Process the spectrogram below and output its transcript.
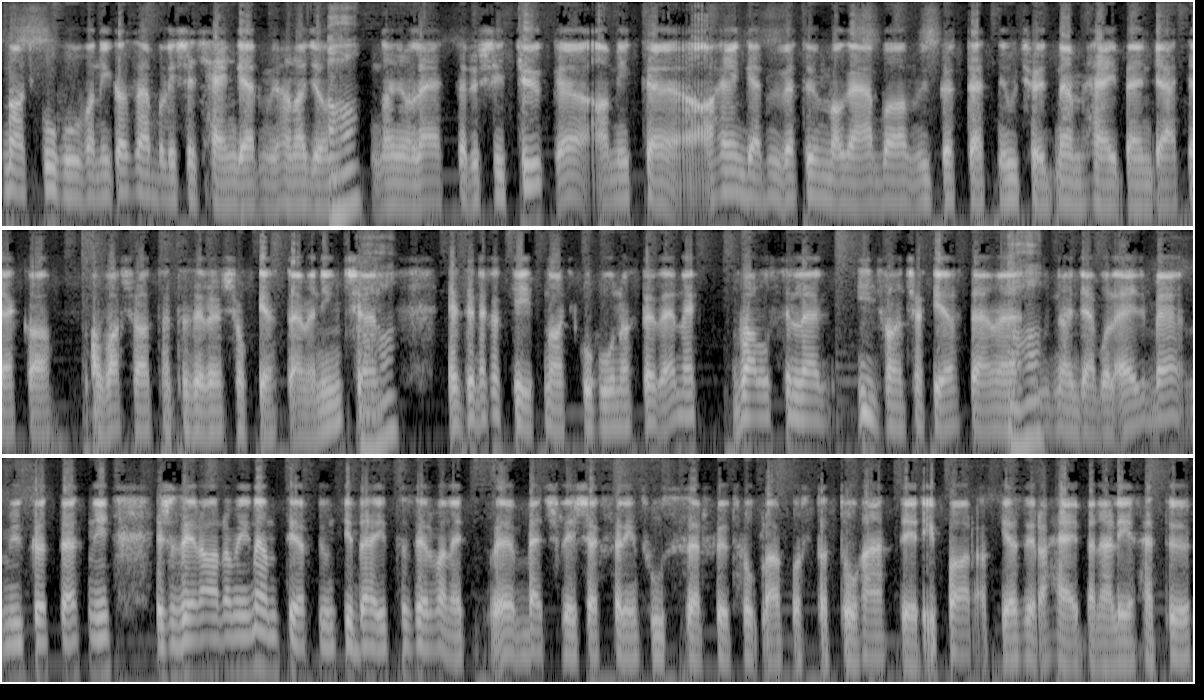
nagy kuhó van igazából, és egy hengermű, ha nagyon, nagyon leegyszerűsítjük, uh, amik uh, a hengerművet önmagában működtetni, úgyhogy nem helyben gyártják a, a vasat, tehát azért sok értelme nincsen. Aha. Ez ennek a két nagy kohónak, tehát ennek valószínűleg így van csak értelme Aha. úgy nagyjából egybe működtetni, és azért arra még nem tértünk ide, itt azért van egy becslések szerint 20 ezer főt foglalkoztató háttéripar, aki azért a helyben elérhető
